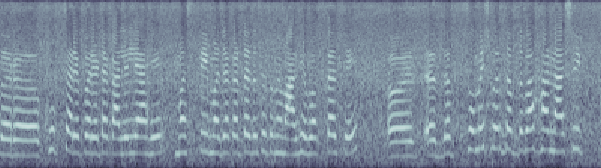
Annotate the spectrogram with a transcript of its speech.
तर खूप सारे पर्यटक आलेले आहे. मस्ती मजा करताय जसं तुम्ही मागे बघताच आहे. दब सोमेश्वर धबधबा हा नाशिक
